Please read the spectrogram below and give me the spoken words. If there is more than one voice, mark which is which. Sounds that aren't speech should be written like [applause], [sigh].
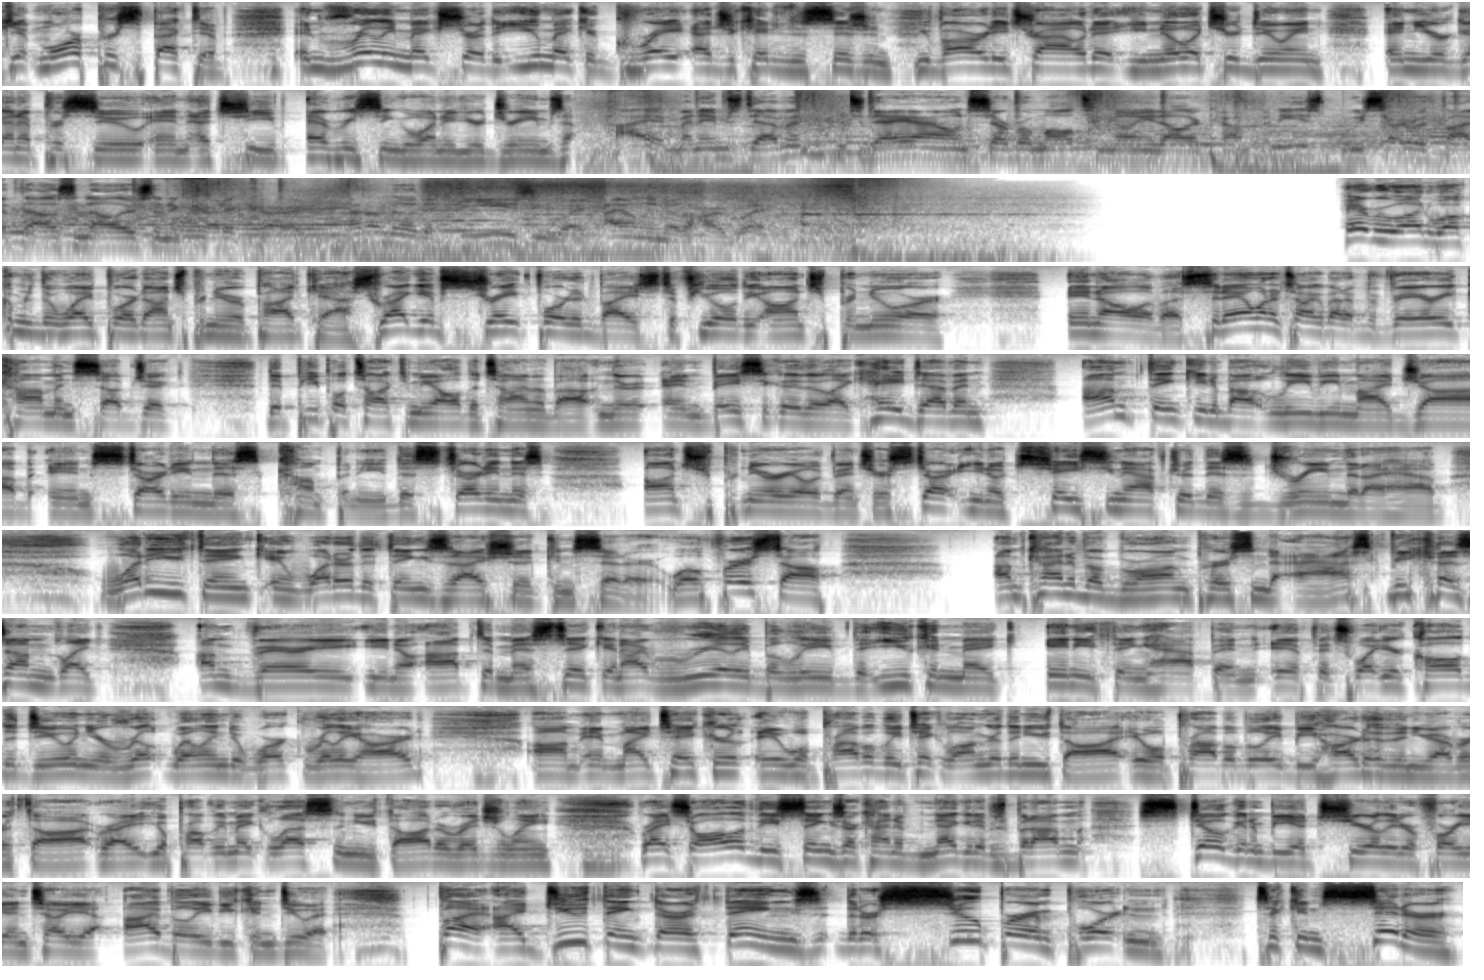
Speaker 1: get more perspective and really make sure that you make a great educated decision. You've already tried it, you know what you're doing, and you're going to pursue and achieve every single one of your dreams. Hi, my name's Devon. Today I own several multi million dollar companies. We started with $5,000 in a credit card. I don't know the easy way, I only know the hard way. Hey everyone, welcome to the Whiteboard Entrepreneur Podcast, where I give straightforward advice to fuel the entrepreneur in all of us. Today I want to talk about a very common subject that people talk to me all the time about. And they're and basically they're like, hey Devon, I'm thinking about leaving my job and starting this company, this starting this entrepreneurial adventure, start, you know, chasing after this dream that I have. What do you think and what are the things that I should consider? Well, first off, I'm kind of a wrong person to ask [laughs] because I'm like, I'm very, you know, optimistic and I really believe that you can make anything happen if it's what you're called to do and you're re- willing to work really hard. Um, it might take her, it will probably take longer than you thought. It will probably be harder than you ever thought, right? You'll probably make less than you thought originally, right? So all of these things are kind of negatives, but I'm still going to be a cheerleader for you and tell you I believe you can do it. But I do think there are things that are super important to consider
